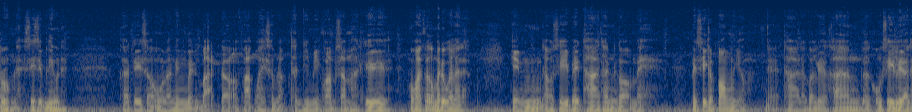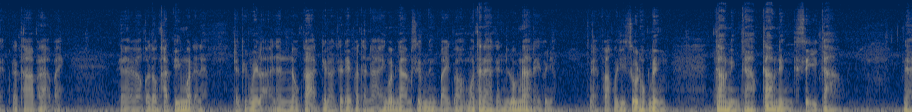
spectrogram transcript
ร่วมนะสี่สิบนิ้วนะก็ตีสององค์ละหนึ่งหมื่นบาท ก็ฝากไว้สำหรับท่านที่มีความสามารถคือเมื่อวานก็มาดูแล้วล่ะเห็นเอาสีไปทาท่านก็แหมเป็นสีกระป๋องคุณโยม นะทาแล้วก็เหลือค้างก็คงสีเหลือแหละก็ทาพระไปนะเราก็ต้องขัดทิ้งหมดนะจะถึงเวลานั้นโอกาสที่เราจะได้พัฒนาให้งดงามซึมนึงไปก็โมทนากันล่วงหน้าเลยคุณโยมนะฝากไว้ที่ 0 6 1 9 1 9 9 1 4 9นะ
